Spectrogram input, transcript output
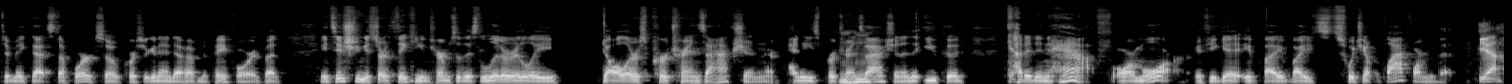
to make that stuff work. So of course you're going to end up having to pay for it. But it's interesting to start thinking in terms of this literally dollars per transaction or pennies per mm-hmm. transaction, and that you could cut it in half or more if you get if by by switching up the platform a bit. Yeah, um,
